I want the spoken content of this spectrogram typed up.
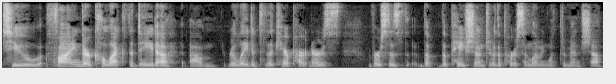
to find or collect the data um, related to the care partners versus the, the patient or the person living with dementia.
